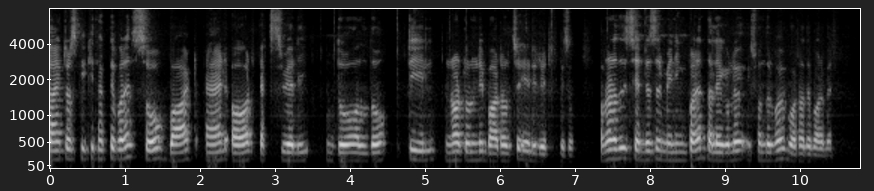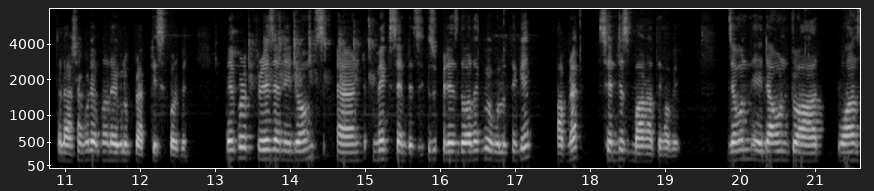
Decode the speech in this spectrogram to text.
কানেক্টরস কি কি থাকতে পারে? So but and or actually though although till not only but also এ রিলেটেড কিছু। আপনারা যদি সেন্টেন্সের মিনিং পারেন, তাহলে এগুলো সুন্দরভাবে বসাতে পারবেন। তাহলে আশা করি আপনারা এগুলো প্র্যাকটিস করবেন। এরপর phrase and idioms and make sentences কিছু ফ্রেজ দেওয়া থাকবে, ওগুলো থেকে আপনার সেন্টেন্স বানাতে হবে। যেমন a down to earth once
